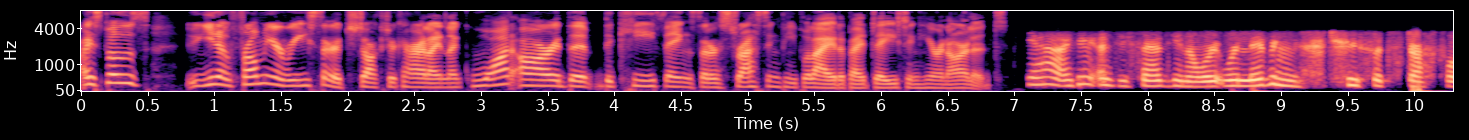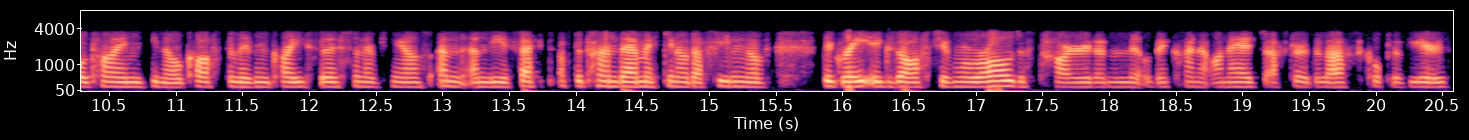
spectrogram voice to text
I suppose, you know, from your research, Dr. Caroline, like what are the, the key things that are stressing people out about dating here in Ireland? Yeah, I think as you said, you know, we're we're living through such stressful times, you know, cost of living crisis and everything else and, and the effect of the pandemic, you know, that feeling of the great exhaustion. We're all just tired and a little bit kind of on edge after the last couple of years.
